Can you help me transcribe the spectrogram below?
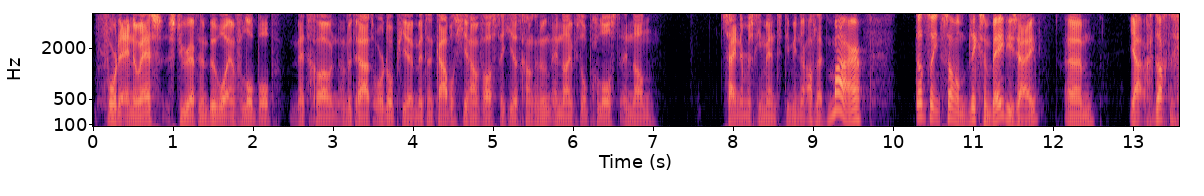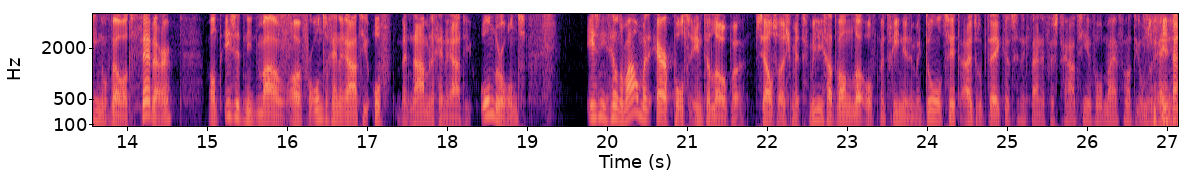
Voor de NOS, stuur even een bubbel envelop op met gewoon een bedraad oordopje met een kabeltje eraan vast, dat je dat gewoon kan doen. En dan heb je het opgelost en dan zijn er misschien mensen die minder afleiden. Maar, dat is wel interessant, want Blixen B die zei, ehm, ja, gedachte ging nog wel wat verder. Want is het niet normaal eh, voor onze generatie, of met name de generatie onder ons, is het niet heel normaal om met AirPods in te lopen. Zelfs als je met familie gaat wandelen of met vrienden in de McDonald's zit, uitroepteken. Er zit een kleine frustratie in volgens mij van wat hij om zich heen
